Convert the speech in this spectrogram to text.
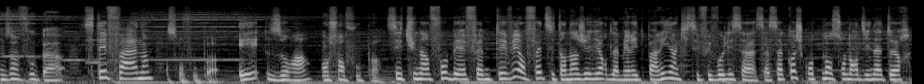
On s'en fout pas. Stéphane On s'en fout pas. et Zora. On s'en fout pas. C'est une info BFM TV. En fait, c'est un ingénieur de la mairie de Paris hein, qui s'est fait voler sa, sa sacoche contenant son ordinateur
